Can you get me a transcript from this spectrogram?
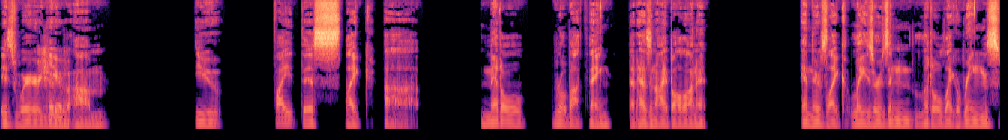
is where you um you fight this like uh metal robot thing that has an eyeball on it. And there's like lasers and little like rings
